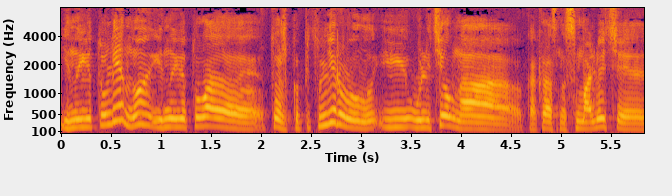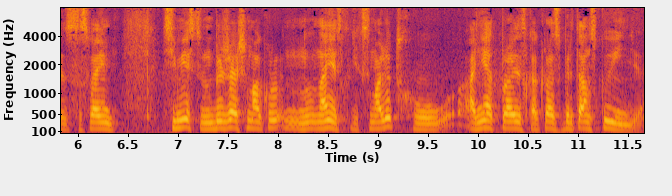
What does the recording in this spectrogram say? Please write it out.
и на Ятуле, но и на Ятула тоже капитулировал и улетел на, как раз на самолете со своим семейством на ближайшем округ... Ну, на нескольких самолетах они отправились как раз в Британскую Индию.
